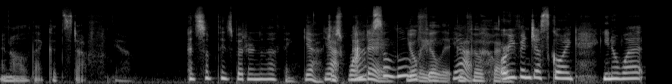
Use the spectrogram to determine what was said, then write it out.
and all of that good stuff. Yeah. And something's better than nothing. Yeah. Yeah, just one day. absolutely. You'll feel it. Yeah. You'll feel better. Or even just going, you know what?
